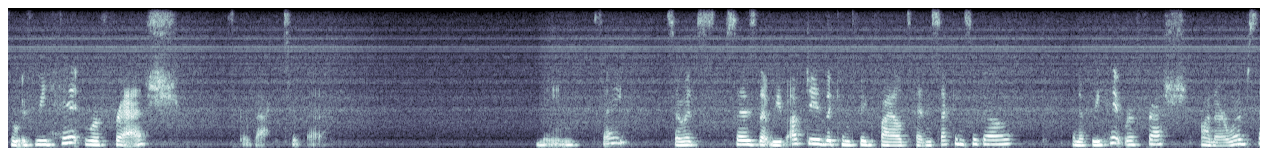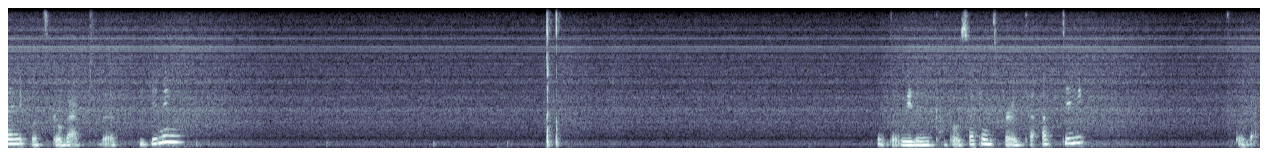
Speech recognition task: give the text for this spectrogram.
So if we hit refresh, let's go back to the main site. So it says that we've updated the config file 10 seconds ago. And if we hit refresh on our website, let's go back to the beginning. Waited a couple seconds for it to update. Let's go back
